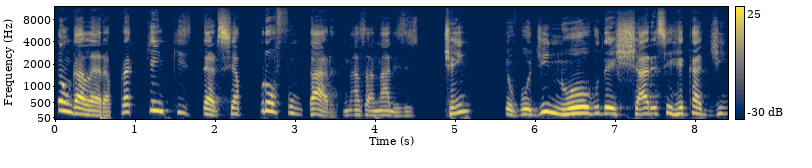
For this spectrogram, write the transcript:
Então, galera, para quem quiser se aprofundar nas análises chain, eu vou de novo deixar esse recadinho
